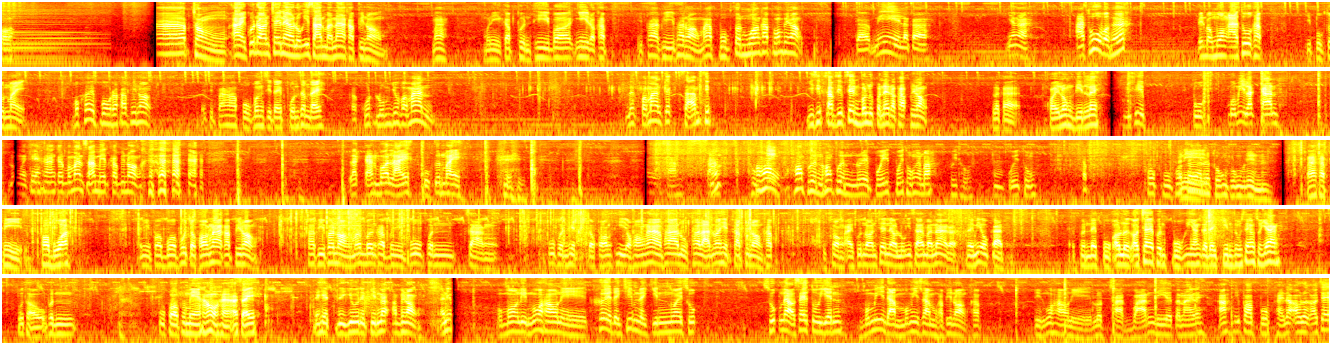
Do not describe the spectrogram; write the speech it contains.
ครับช่องไอ้คุณดอนใช้แนวลูกอีสานบ้านหน้าครับพี่น้องมามื้อนี้กับพื้นที่บ่งี้ดอกครับพี่ผ้าพีผ้าหนองมาปลูกต้นม่วงครับผมพี่น้องกับนี่แล้วก็ยังอะอาทูบ่เหรอเป็นบักม่วงอาทูครับที่ปลูกต้นไม้บ่เคยปลูกหรอกครับพี่น้องสิป้าปลูกเบิ่งสิได้ผลซำใดก็ขุดหลุมอยู่ประมาณลึกประมาณจัก 30 20 30เส้นบ่ลึกปานใดดอกครับพี่น้อง แล้วก็คอยลงดินเลย วิธีปลูกบ่มีหลักการลงมาแค่ห่างกันประมาณ3เมตรครับพี่น้อง หลักการบ่หลายปลูกต้นไม้ สามสามถุงห้องเก็บห้องพื้นห้องพื้นเลยปุ๋ยปุ๋ยถุงกันปะปุ๋ยถุงปุ๋ยถุง พวกปลูกพวอักนนี้แต่ละถุงถุงไปเล่นนะมาครับนี่พ่อบัว อันนี้พ่อบัวผู้เจ้าของหน้าครับพี่น้อง พาพี่พ่น้องมาเบิ่งครับอันนี้ผู้เพิ่นสั่งผู้เพิ่นเฮ็ดเจ้าของที่เจ้าของหน้าพาลูกพาหลานมาเฮ็ดครับพี่น้องครับถูกช่องไอ้คุณนอนเช่นแนวลูกอีสานบ้านหน้าก็ได้มีโอกาสเพิ่นได้ปลูกเอาเลิกเอาใช้เพิ่นปลูกอีหยังก็ได้กินสุแซวสุย่างผู้เฒ่าเพิ่นผู้พ่อผู้แม่เฮาหาอาศัยได้เฮ็ดได้อยู่ได้กินนะพี่น้อง อันนี้ผมมองลิ้นงูเฮานี่เคยได้ชิมได้กินน่วยสุกสุกแล้วใส่ตู้เย็นบ่มีดำบ่มีซ้ำครับพี่น้องครับ ดินงูเฮานี่รสชาติหวานดีตะนายเลยอะนี่พอปลูกให้เราเอาเลิกเอาใจ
